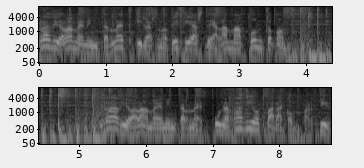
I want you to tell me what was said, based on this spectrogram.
Radio Alama en Internet y las noticias de alama.com. Radio Alama en Internet, una radio para compartir.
